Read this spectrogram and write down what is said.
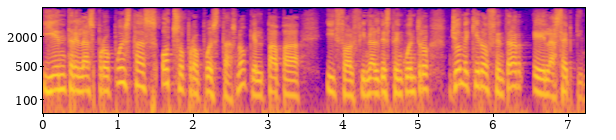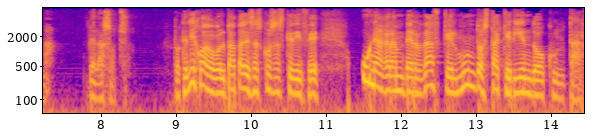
Y entre las propuestas, ocho propuestas, ¿no? que el Papa hizo al final de este encuentro, yo me quiero centrar en la séptima de las ocho. Porque dijo algo el Papa de esas cosas que dice, una gran verdad que el mundo está queriendo ocultar.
